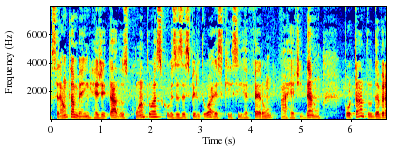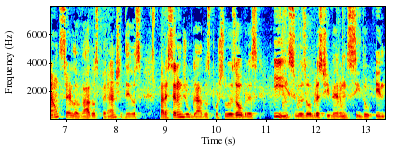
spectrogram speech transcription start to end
serão também rejeitados quanto às coisas espirituais que se referem à retidão. Portanto, deverão ser levados perante Deus para serem julgados por suas obras, e suas obras tiveram sido in...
